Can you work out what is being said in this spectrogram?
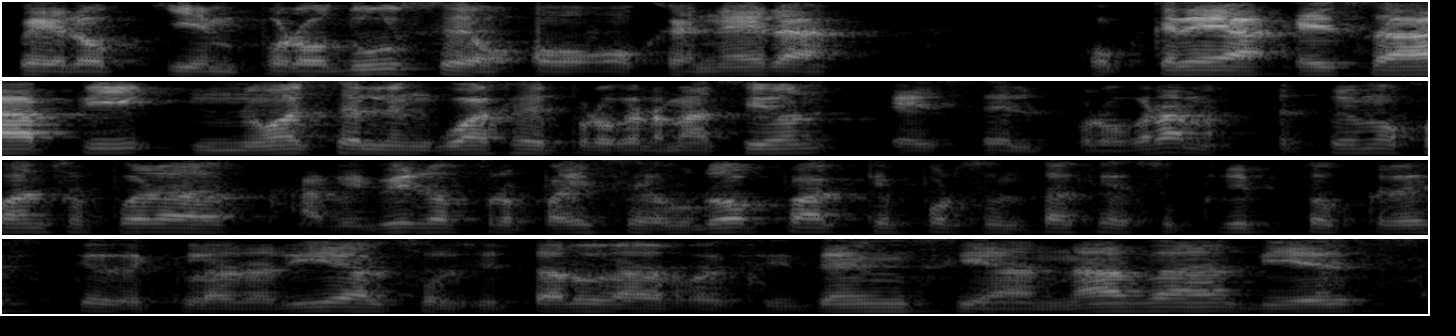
Pero quien produce o, genera o crea esa API no es el lenguaje de programación, es el programa. El primo Juan se fuera a vivir a otro país de Europa, ¿qué porcentaje de su cripto crees que declararía al solicitar la residencia? Nada, 10,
